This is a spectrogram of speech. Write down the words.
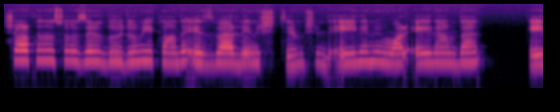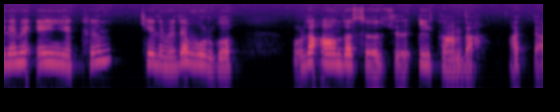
Şarkının sözleri duyduğum ilk anda ezberlemiştim. Şimdi eylemim var. Eylemden eyleme en yakın kelime de vurgu. Burada anda sözcüğü ilk anda hatta.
